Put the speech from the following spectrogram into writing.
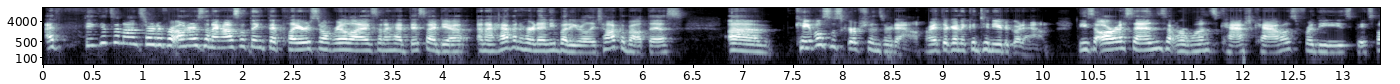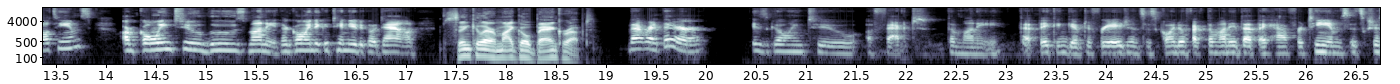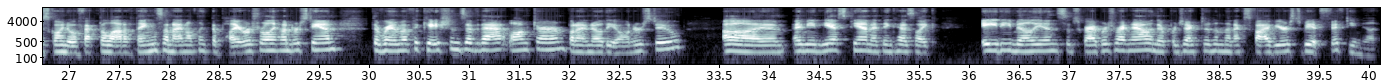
I think it's a non-starter for owners, and I also think that players don't realize. And I had this idea, and I haven't heard anybody really talk about this. Um, cable subscriptions are down, right? They're going to continue to go down. These RSNs that were once cash cows for these baseball teams are going to lose money. They're going to continue to go down. Sinclair might go bankrupt. That right there is going to affect the money that they can give to free agents. It's going to affect the money that they have for teams. It's just going to affect a lot of things. And I don't think the players really understand the ramifications of that long term, but I know the owners do. Um, I mean, ESPN, I think, has like 80 million subscribers right now, and they're projected in the next five years to be at 50 million.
